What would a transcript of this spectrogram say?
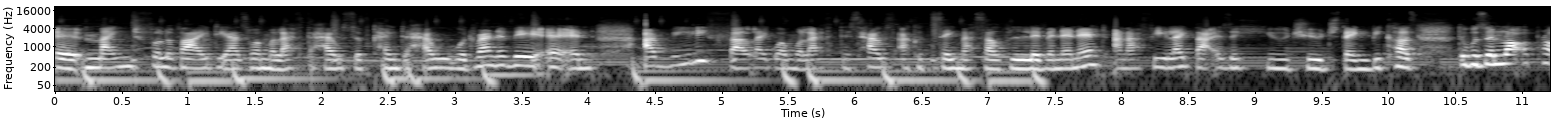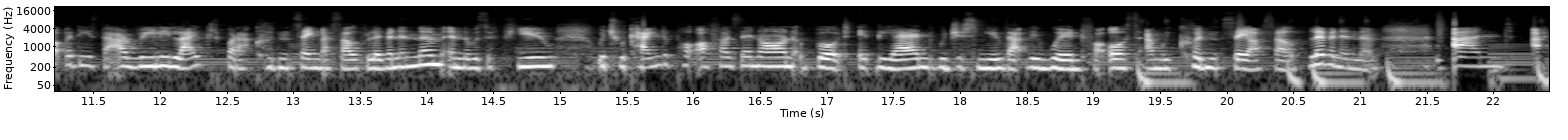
a mind full of ideas when we left the house of kind of how we would renovate it and I really felt like when we left this house, I could see myself living in it and I feel like that is a huge, huge thing because there was a lot of properties that I really liked but I couldn't see myself living in them. And there was a few which we kind of put offers in on but at the end we just knew that they weren't for us and we couldn't see ourselves living in them. And I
